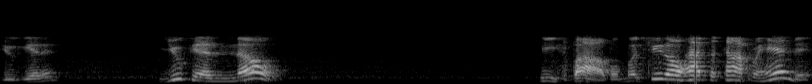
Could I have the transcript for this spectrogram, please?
You get it? You can know he's powerful, but you don't have to comprehend it.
